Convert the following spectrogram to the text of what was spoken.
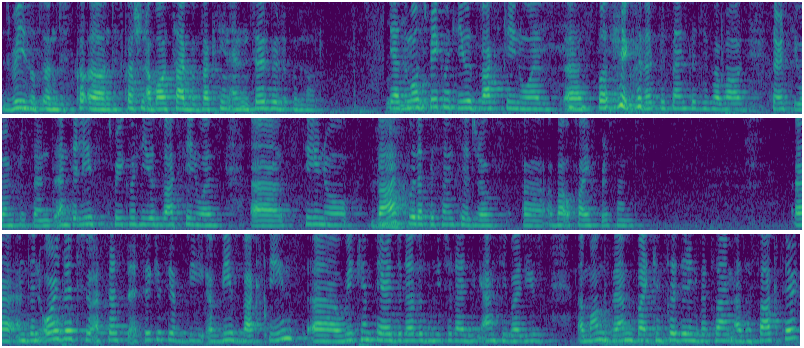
results on, discu- uh, discussion about type of vaccine and interval. no. Yeah, the most frequently used vaccine was uh, Sputnik with a percentage of about 31%, and the least frequently used vaccine was uh, Sinovac with a percentage of uh, about 5%. Uh, and in order to assess the efficacy of, the, of these vaccines, uh, we compared the levels of neutralizing antibodies among them by considering the time as a factor.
